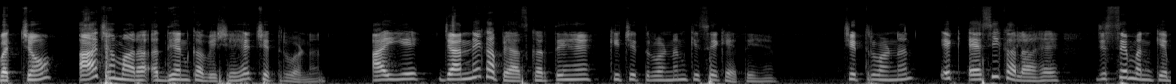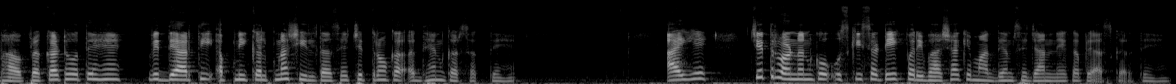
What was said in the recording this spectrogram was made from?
बच्चों, आज हमारा अध्ययन का विषय है चित्र वर्णन आइए जानने का प्रयास करते हैं कि चित्र वर्णन किसे कहते हैं। चित्र वर्णन एक ऐसी कला है जिससे मन के भाव प्रकट होते हैं, विद्यार्थी अपनी कल्पनाशीलता से चित्रों का अध्ययन कर सकते हैं। आइए चित्र वर्णन को उसकी सटीक परिभाषा के माध्यम से जानने का प्रयास करते हैं।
